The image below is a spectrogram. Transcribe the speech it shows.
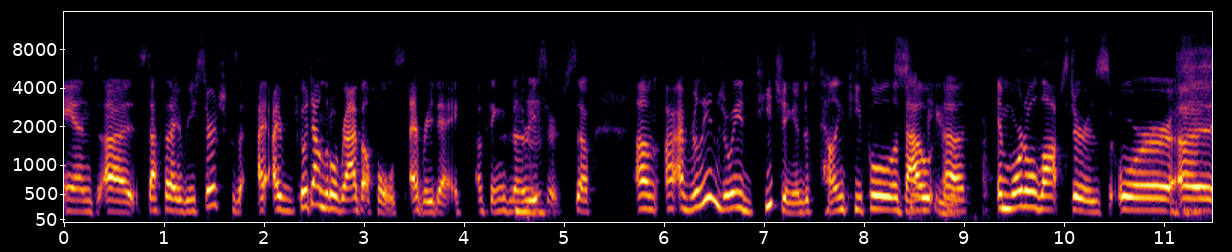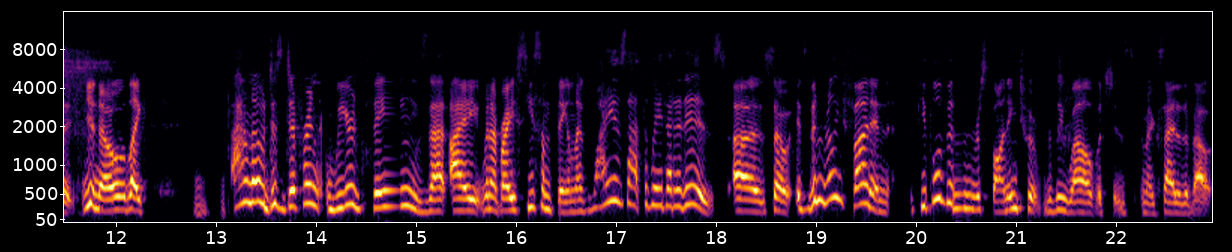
and uh, stuff that I research because I, I go down little rabbit holes every day of things that Mhm. I research. So um, I, I've really enjoyed teaching and just telling people about cute. uh, immortal lobsters or uh, you know like I don't know, just different weird things that I, whenever I see something, I'm like, why is that the way that it is? Uh, so it's been really fun and people have been responding to it really well, which is I'm excited about.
